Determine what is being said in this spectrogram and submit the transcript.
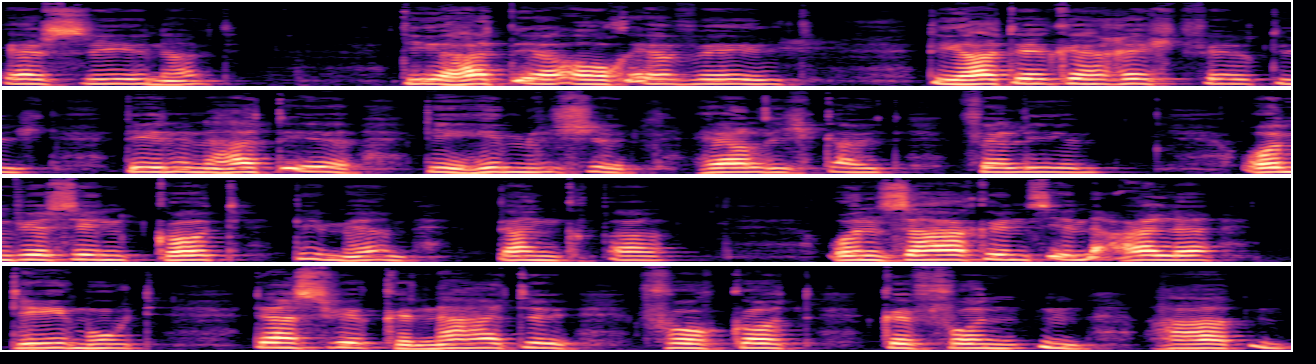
ersehen hat, die hat er auch erwählt, die hat er gerechtfertigt, denen hat er die himmlische Herrlichkeit verliehen. Und wir sind Gott, dem Herrn, dankbar und sagen's in aller Demut, dass wir Gnade vor Gott gefunden haben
